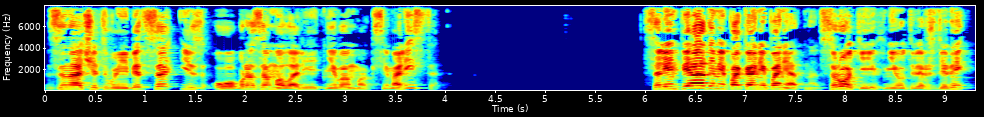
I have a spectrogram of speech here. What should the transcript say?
значит выбиться из образа малолетнего максималиста. С Олимпиадами пока непонятно, сроки их не утверждены.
